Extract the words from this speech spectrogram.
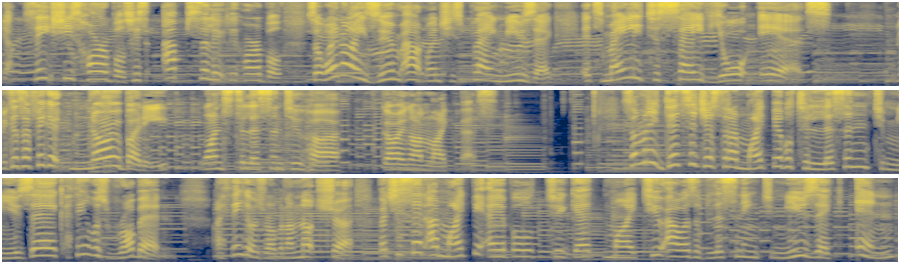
Yeah, see, she's horrible. She's absolutely horrible. So when I zoom out when she's playing music, it's mainly to save your ears. Because I figure nobody wants to listen to her going on like this. Somebody did suggest that I might be able to listen to music. I think it was Robin. I think it was Robin, I'm not sure. But she said I might be able to get my two hours of listening to music in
